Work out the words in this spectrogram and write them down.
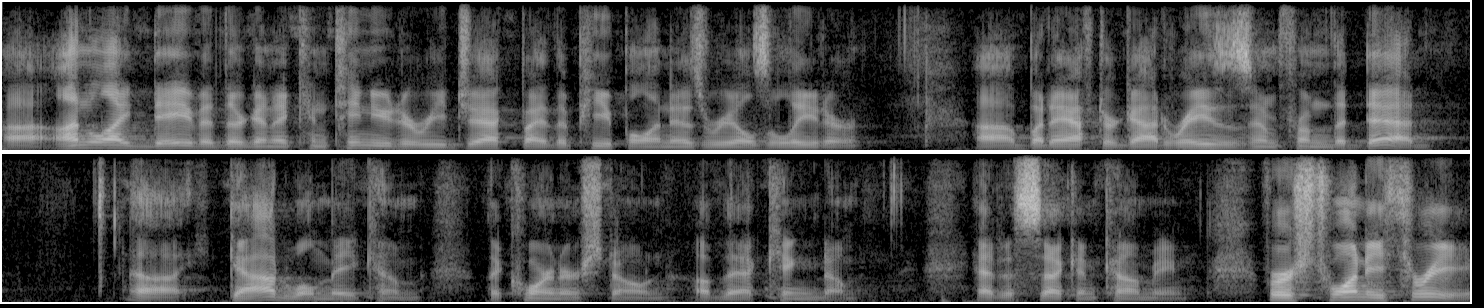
uh, unlike David, they're going to continue to reject by the people and Israel's leader. Uh, but after God raises him from the dead, uh, God will make him the cornerstone of that kingdom at his second coming. Verse 23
